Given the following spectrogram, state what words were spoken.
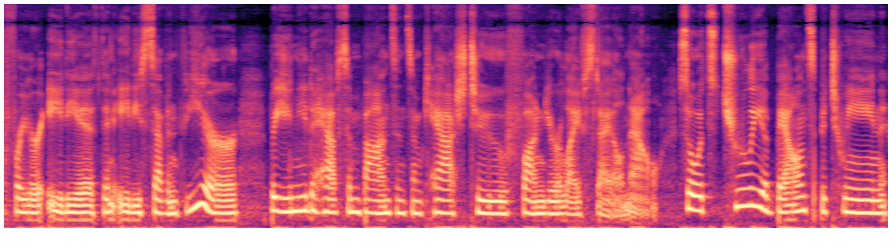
for your 80th and 87th year, but you need to have some bonds and some cash to fund fund your lifestyle now. So it's truly a balance between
